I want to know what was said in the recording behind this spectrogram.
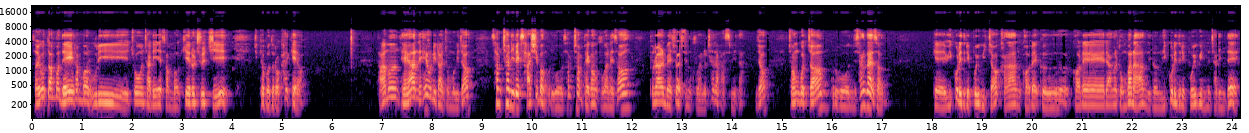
자, 이것도 한번 내일 한번 우리 좋은 자리에서 한번 기회를 줄지 지켜보도록 할게요. 다음은 대한해운이라는 종목이죠. 3,240원 그리고 3,100원 구간에서 분할 매수할 수 있는 구간을 찾아봤습니다. 그죠? 정고점 그리고 이제 상단선 이렇게 윗꼬리들이 보이고 있죠. 강한 거래 그 거래량을 동반한 이런 윗꼬리들이 보이고 있는 자리인데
